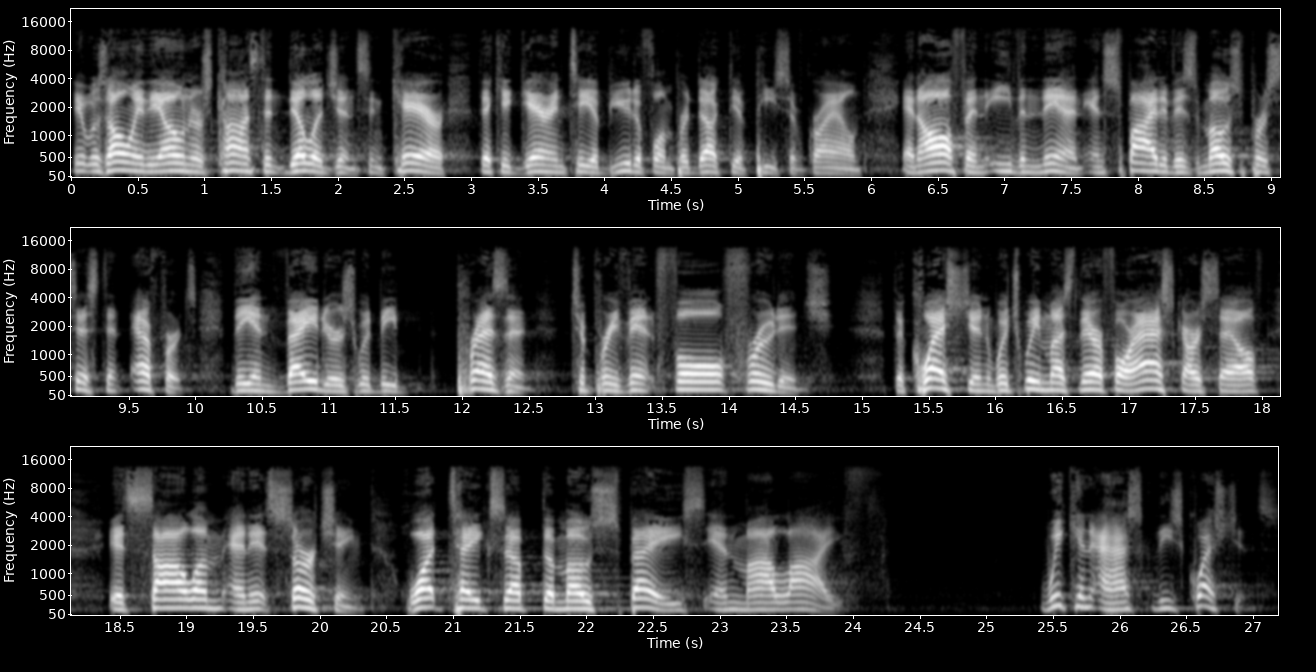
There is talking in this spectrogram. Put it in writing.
It was only the owner's constant diligence and care that could guarantee a beautiful and productive piece of ground. And often, even then, in spite of his most persistent efforts, the invaders would be present to prevent full fruitage. The question which we must therefore ask ourselves it's solemn and it's searching. What takes up the most space in my life? We can ask these questions.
